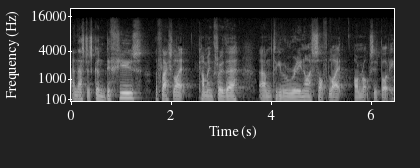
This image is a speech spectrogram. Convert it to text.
and that's just going to diffuse the flashlight coming through there um, to give a really nice soft light on Roxy's body.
